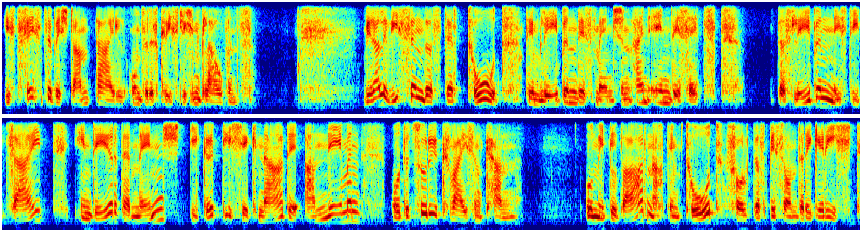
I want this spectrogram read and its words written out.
ist fester Bestandteil unseres christlichen Glaubens. Wir alle wissen, dass der Tod dem Leben des Menschen ein Ende setzt. Das Leben ist die Zeit, in der der Mensch die göttliche Gnade annehmen oder zurückweisen kann. Unmittelbar nach dem Tod folgt das besondere Gericht.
